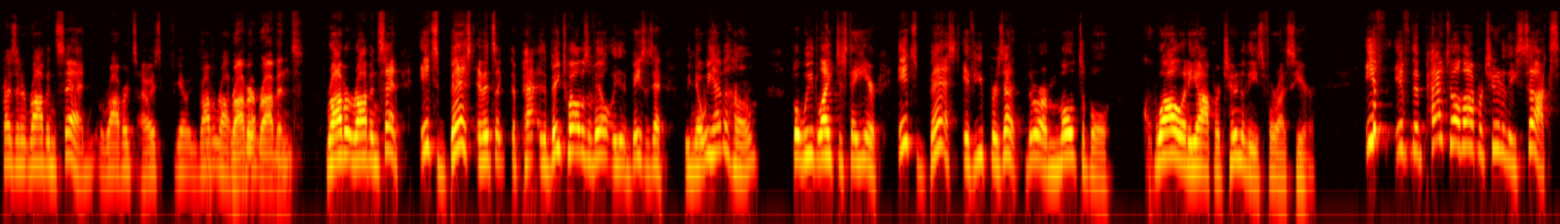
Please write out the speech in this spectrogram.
President Robbins said. Roberts, I always forget what Robert Robbins. Robert Robbins. Robert Robbins said it's best if it's like the the Big 12 is available. Basically said we know we have a home, but we'd like to stay here. It's best if you present. There are multiple quality opportunities for us here. If if the Pac-12 opportunity sucks,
